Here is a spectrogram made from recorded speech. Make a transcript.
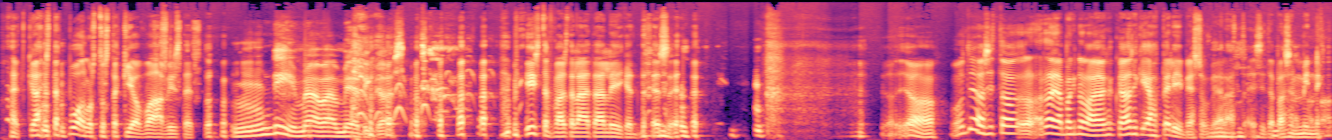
Että kyllä sitä puolustustakin on vahvistettu. Mm, niin, mä vähän mietin kanssa. Mistä päästä lähdetään liikenteeseen? joo, mutta joo, sitten on Ryan McDonough, kyllä sekin ihan pelimies on vielä, että ei sitä pääse minnekään.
